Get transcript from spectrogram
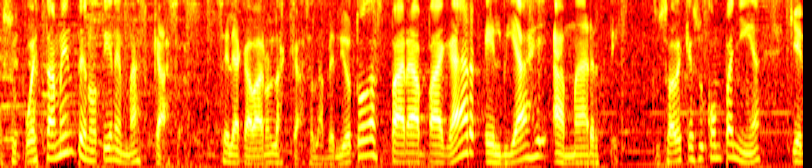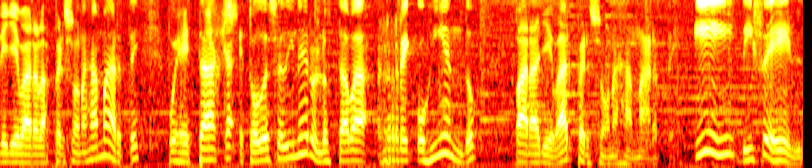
Supuestamente no tiene más casas. Se le acabaron las casas. Las vendió todas para pagar el viaje a Marte. Tú sabes que su compañía quiere llevar a las personas a Marte. Pues está todo ese dinero lo estaba recogiendo para llevar personas a Marte. Y dice él,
